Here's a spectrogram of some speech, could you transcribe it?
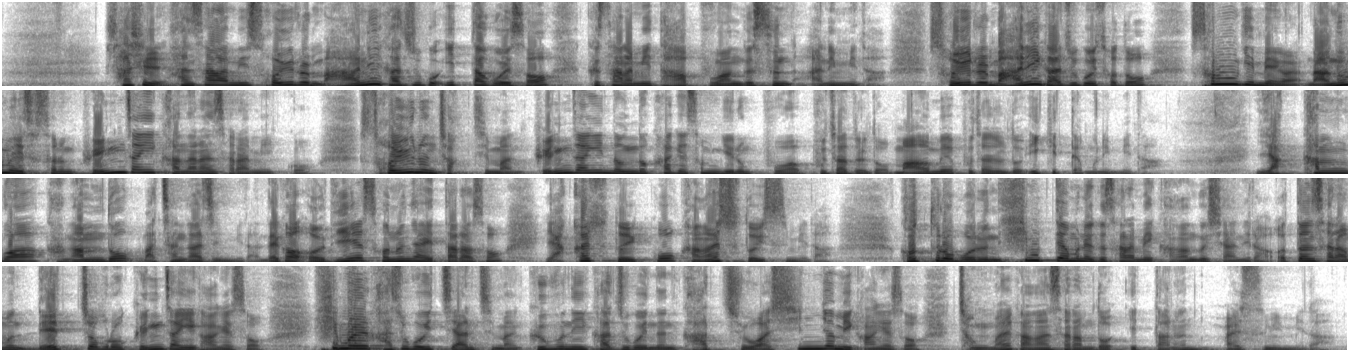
사실 한 사람이 소유를 많이 가지고 있다고 해서 그 사람이 다 부한 것은 아닙니다. 소유를 많이 가지고 있어도 섬김에 나눔에 있어서는 굉장히 가난한 사람이 있고 소유는 적지만 굉장히 넉넉하게 섬기는 부자들도 마음의 부자들도 있기 때문입니다. 약함과 강함도 마찬가지입니다. 내가 어디에 서느냐에 따라서 약할 수도 있고 강할 수도 있습니다. 겉으로 보는 힘 때문에 그 사람이 강한 것이 아니라 어떤 사람은 내적으로 굉장히 강해서 힘을 가지고 있지 않지만 그분이 가지고 있는 가치와 신념이 강해서 정말 강한 사람도 있다는 말씀입니다.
